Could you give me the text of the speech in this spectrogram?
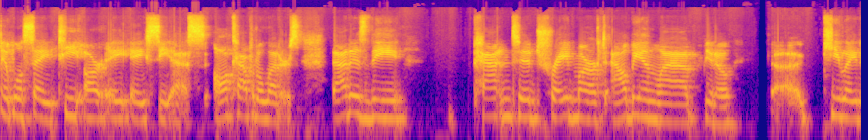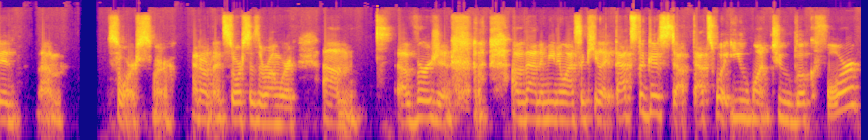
it will say T R A A C S, all capital letters. That is the patented, trademarked Albion Lab, you know, uh, chelated um, source, or I don't know, source is the wrong word, um, a version of that amino acid chelate. That's the good stuff. That's what you want to look for.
